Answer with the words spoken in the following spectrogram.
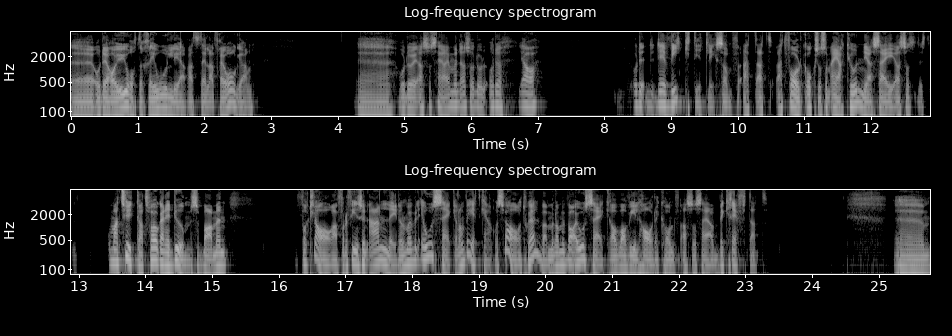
Eh, och det har ju gjort det roligare att ställa frågan. Och då alltså så här, ja, men alltså, då, och då, ja. Och det, det är viktigt liksom att, att, att folk också som är kunniga säger, alltså, om man tycker att frågan är dum så bara, men förklara, för det finns ju en anledning. De är väl osäkra, de vet kanske svaret själva, men de är bara osäkra och bara vill ha det konf- alltså, så här, bekräftat. Ehm,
